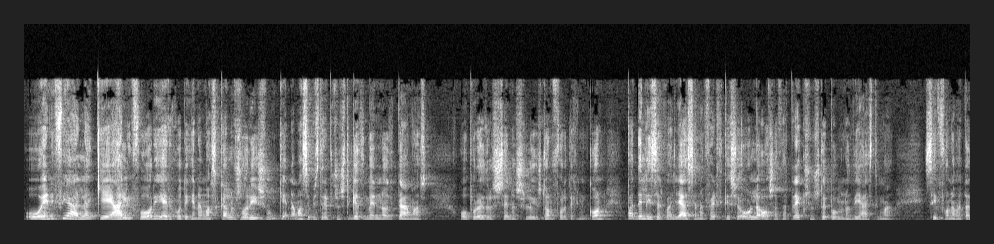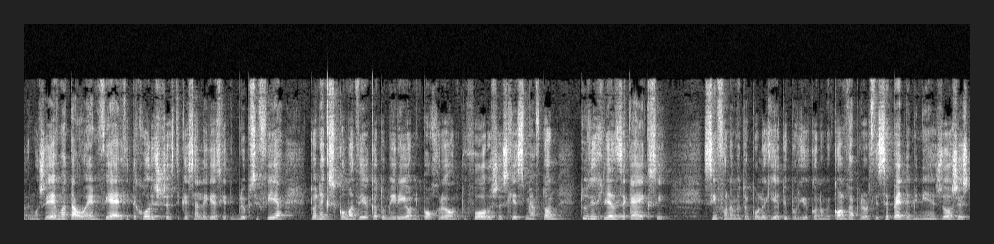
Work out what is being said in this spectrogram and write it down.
Ο ένφια αλλά και άλλοι φόροι έρχονται για να μας καλωσορίσουν και να μας επιστρέψουν στην καθημερινότητά μας. Ο πρόεδρος της Ένωσης Συλλογιστών Φοροτεχνικών, Παντελής Ζερβαλιάς, αναφέρθηκε σε όλα όσα θα τρέξουν στο επόμενο διάστημα. Σύμφωνα με τα δημοσιεύματα, ο ΕΝΦΙΑ έρχεται χωρίς ουσιαστικές αλλαγές για την πλειοψηφία των 6,2 εκατομμυρίων υποχρεών του φόρου σε σχέση με αυτόν του 2016. Σύμφωνα με τροπολογία του Υπουργείου Οικονομικών, θα πληρωθεί σε 5 μηνιαίες δόσεις,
